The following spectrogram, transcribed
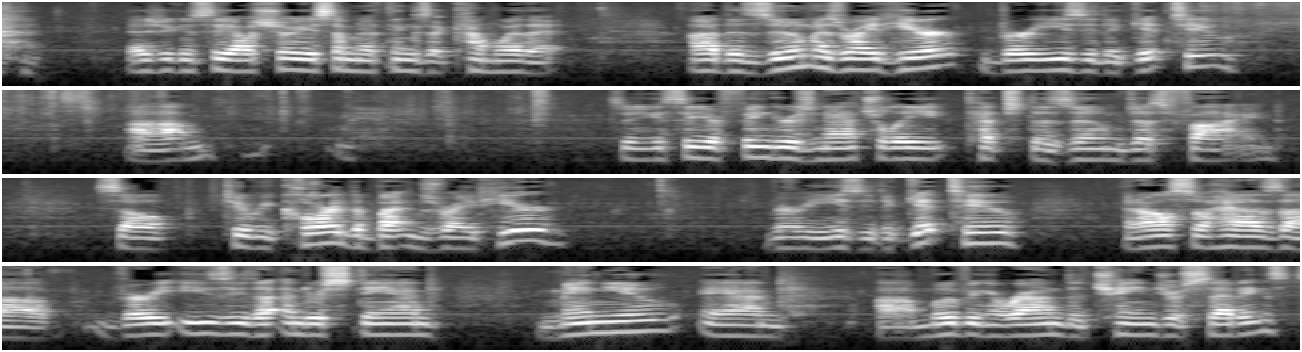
as you can see I'll show you some of the things that come with it. Uh, the zoom is right here, very easy to get to. Um, so you can see your fingers naturally touch the zoom just fine. So to record the buttons right here, very easy to get to. It also has a very easy to understand menu and uh, moving around to change your settings.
